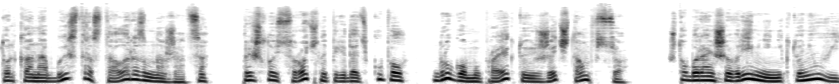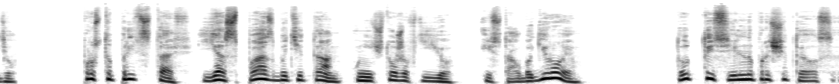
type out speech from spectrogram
Только она быстро стала размножаться. Пришлось срочно передать купол другому проекту и сжечь там все, чтобы раньше времени никто не увидел. Просто представь, я спас бы Титан, уничтожив ее, и стал бы героем. — Тут ты сильно просчитался,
